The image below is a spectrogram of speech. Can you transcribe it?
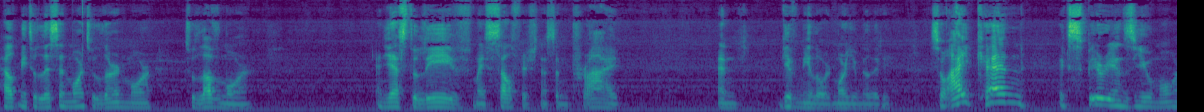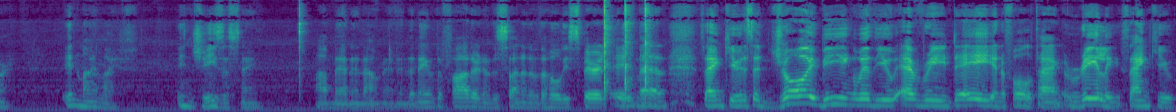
Help me to listen more, to learn more, to love more. And yes, to leave my selfishness and pride. And give me, Lord, more humility. So I can experience you more in my life. In Jesus' name. Amen and amen. In the name of the Father and of the Son and of the Holy Spirit. Amen. Thank you. It's a joy being with you every day in full tank. Really, thank you.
